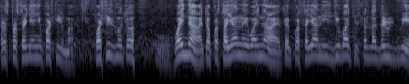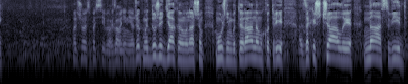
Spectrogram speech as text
распространения фашизма. Фашизм это война, это постоянная война, это постоянное издевательство над людьми. Большое спасибо, господин Яджук. Ми дуже дякуємо нашим мужнім ветеранам, котрі захищали нас від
